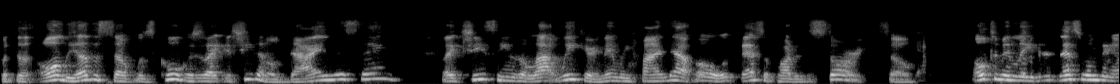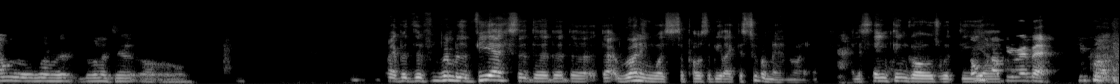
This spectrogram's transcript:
But the all the other stuff was cool because like, is she gonna die in this thing? Like she seems a lot weaker, and then we find out, oh, that's a part of the story. So yeah. ultimately, that's one thing I would wanted to. Oh. Right, but the, remember the VX, the, the, the, the, that running was supposed to be like the Superman running, and the same thing goes with the. Oh, uh, I'll be right back. Keep going.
